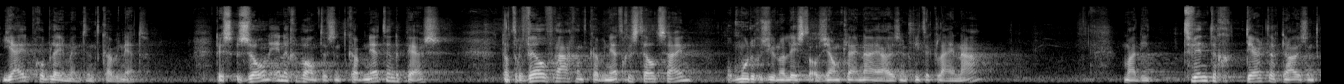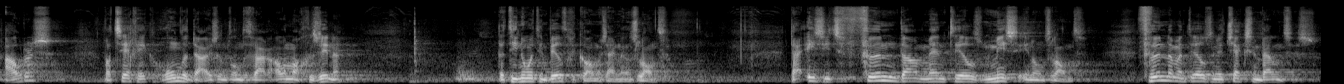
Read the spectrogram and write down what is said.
jij het probleem bent in het kabinet. Er is zo'n innige band tussen het kabinet en de pers. dat er wel vragen aan het kabinet gesteld zijn. op moedige journalisten als Jan Klein Nijhuis en Pieter Klein na. Maar die 20, 30.000 ouders wat zeg ik, 100.000, want het waren allemaal gezinnen, dat die nooit in beeld gekomen zijn in ons land. Daar is iets fundamenteels mis in ons land. Fundamenteels in de checks en balances.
